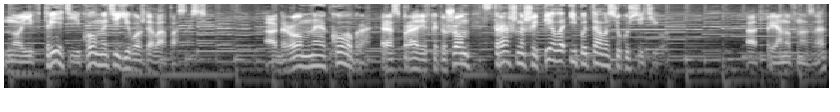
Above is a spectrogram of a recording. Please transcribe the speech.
Но и в третьей комнате его ждала опасность. Огромная кобра, расправив капюшон, страшно шипела и пыталась укусить его. Отпрянув назад,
